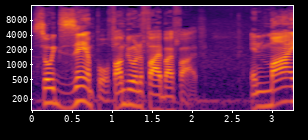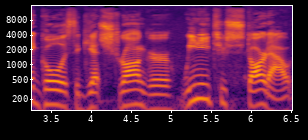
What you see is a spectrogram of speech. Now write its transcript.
So, example, if I'm doing a five by five, and my goal is to get stronger, we need to start out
